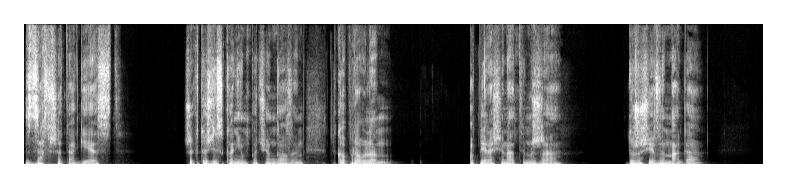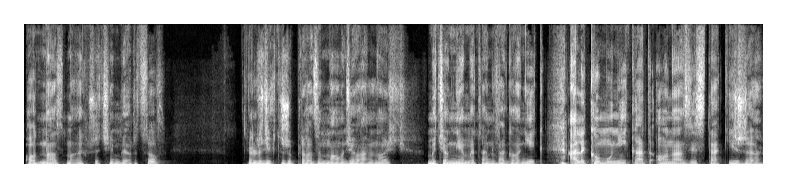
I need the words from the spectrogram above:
zawsze tak jest, że ktoś jest koniem pociągowym. Tylko problem opiera się na tym, że dużo się wymaga od nas, małych przedsiębiorców, ludzi, którzy prowadzą małą działalność. My ciągniemy ten wagonik, ale komunikat o nas jest taki, że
